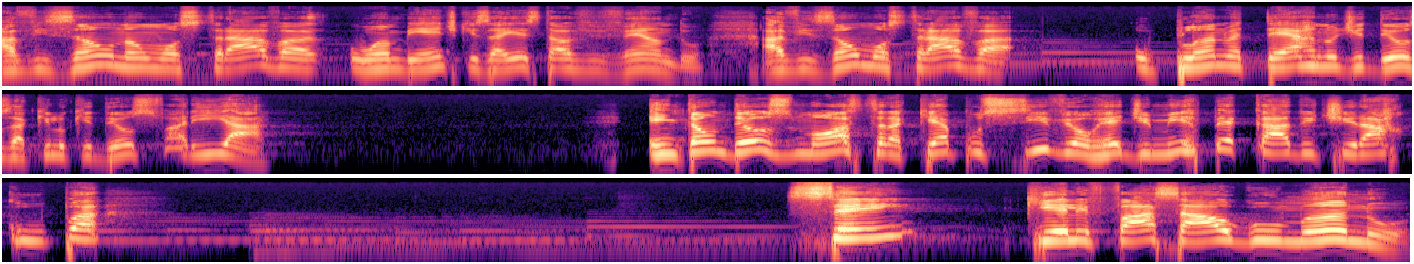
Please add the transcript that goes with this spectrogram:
a visão não mostrava o ambiente que Isaías estava vivendo. A visão mostrava o plano eterno de Deus, aquilo que Deus faria. Então Deus mostra que é possível redimir pecado e tirar culpa sem que ele faça algo humano.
